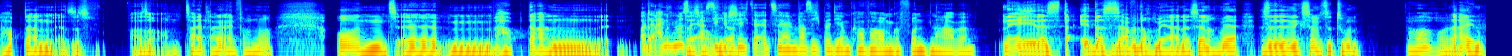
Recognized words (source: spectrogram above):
habe dann, also es war so auch eine Zeit lang einfach nur und ähm, habe dann, Oder eigentlich musst du erst die Geschichte erzählen, was ich bei dir im Kofferraum gefunden habe. nee, das, das ist aber noch mehr, das ist ja noch mehr, das hat ja nichts damit zu tun. Doch, oder? Nein,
